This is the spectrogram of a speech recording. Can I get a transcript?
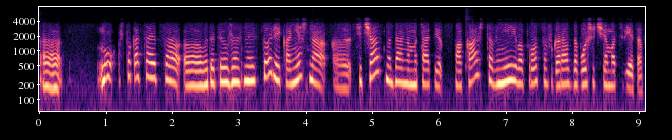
Э, ну, что касается э, вот этой ужасной истории, конечно, э, сейчас на данном этапе пока что в ней вопросов гораздо больше, чем ответов.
